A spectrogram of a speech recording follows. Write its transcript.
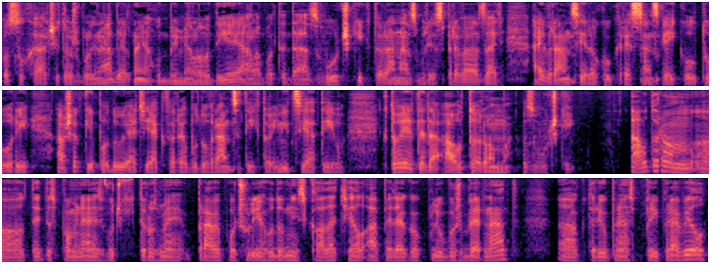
poslucháči, to už boli nádherné hudby melódie, alebo teda zvučky, ktorá nás bude sprevádzať aj v rámci roku kresťanskej kultúry a všetky podujatia, ktoré budú v rámci týchto iniciatív. Kto je teda autorom zvučky? Autorom eh, tejto spomínanej zvučky, ktorú sme práve počuli, je hudobný skladateľ a pedagóg Ľuboš Bernát, eh, ktorý ju pre nás pripravil.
